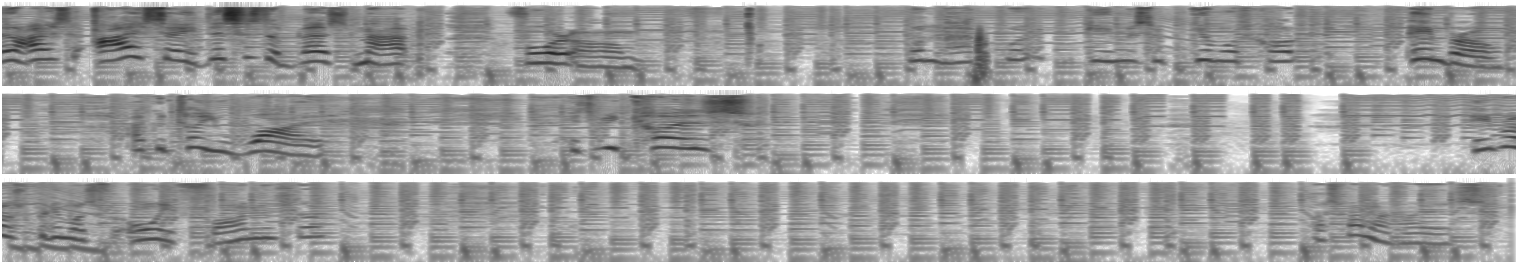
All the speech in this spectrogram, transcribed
And I, I say this is the best map for, um, what map, what game is it, game was called? Paintbrawl. I could tell you why. It's because Paintbrawl is pretty much for only fun and stuff. That's not my highest.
